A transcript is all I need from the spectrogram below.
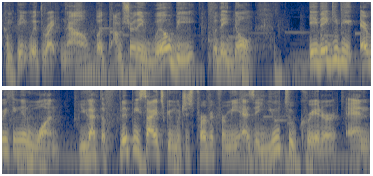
compete with right now, but I'm sure they will be, but they don't. They give you everything in one. You got the flippy side screen, which is perfect for me as a YouTube creator and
